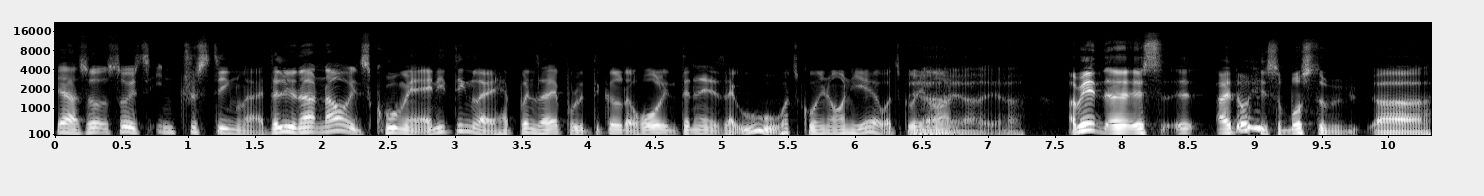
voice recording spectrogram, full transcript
yeah so so it's interesting like i tell you now now it's cool man anything like happens like political the whole internet is like ooh what's going on here what's going yeah, on Yeah, yeah. I mean, uh, it's it, I know he's supposed to uh,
